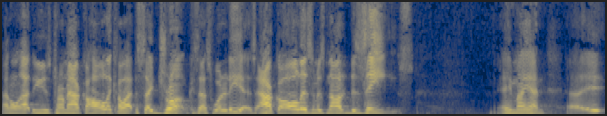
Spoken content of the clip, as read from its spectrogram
I don't like to use the term alcoholic. I like to say drunk because that's what it is. Alcoholism is not a disease. Amen. Uh, it,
